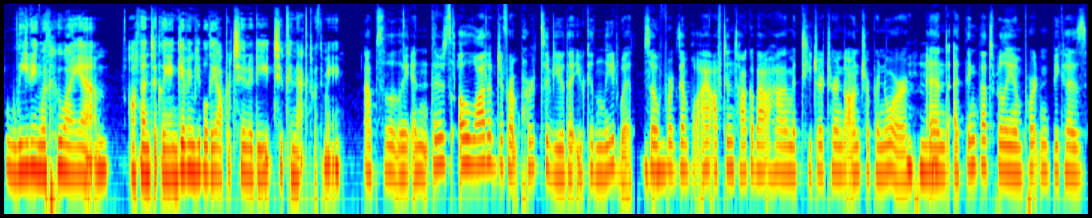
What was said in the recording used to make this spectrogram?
leading with who I am authentically and giving people the opportunity to connect with me. Absolutely. And there's a lot of different parts of you that you can lead with. So, Mm-hmm. for example, I often talk about how I'm a teacher turned entrepreneur. Mhm. And I think that's really important because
